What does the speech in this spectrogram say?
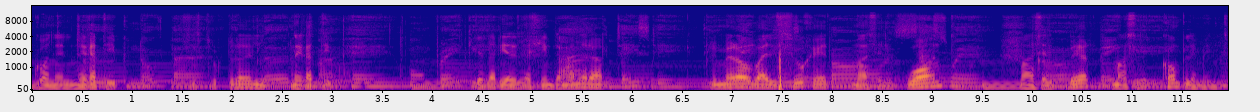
con el negativo, su estructura del negativo. Quedaría de la siguiente manera. Primero va el sujeto más el want más el verb más el complemento.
